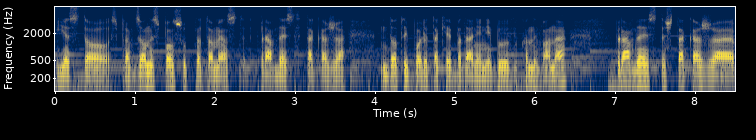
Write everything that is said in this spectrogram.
jest to sprawdzony sposób, natomiast prawda jest taka, że do tej pory takie badania nie były wykonywane. Prawda jest też taka, że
